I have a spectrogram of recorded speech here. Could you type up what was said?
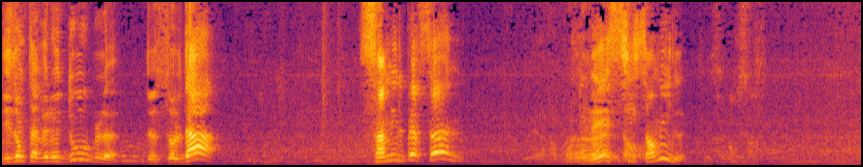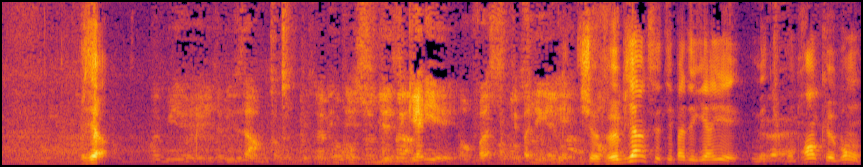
Disons que tu avais le double de soldats. 5000 personnes. On est 600 000. Je veux dire, Ouais, mais euh, ils avaient des armes quand même. Ils avaient des, des- des guerriers. En face, c'était pas des guerriers. je veux bien que ce n'était pas des guerriers, mais tu comprends que bon.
